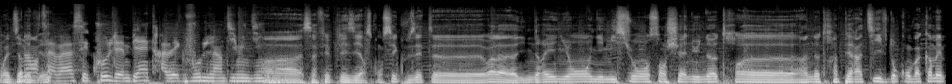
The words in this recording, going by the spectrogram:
non, ça va, c'est cool. J'aime bien être avec vous le lundi midi. Ah, ça fait plaisir, parce qu'on sait que vous êtes, euh, voilà, une réunion, une émission, on s'enchaîne une autre, euh, un autre impératif. Donc, on va quand même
